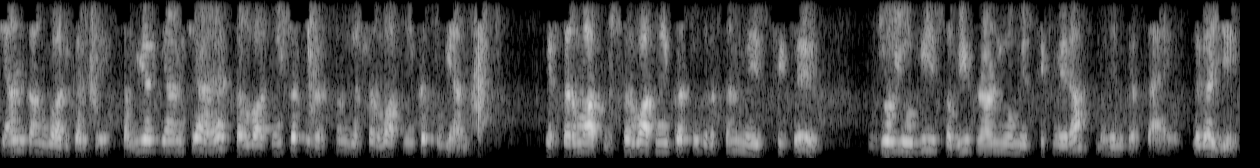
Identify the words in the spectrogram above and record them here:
ज्ञान का अनुवाद करके। सम्यक ज्ञान क्या है? सर्वात्मिक दर्शन, जो सर्वात्मिकत्व ज्ञान ये सर्वात्मिकत्व दर्शन में स्थित जो योगी सभी प्राणियों में स्थित मेरा भजन करता है। लगाइए।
